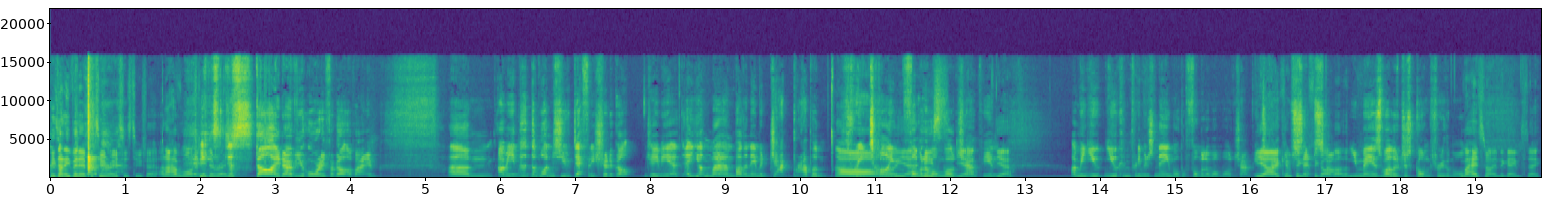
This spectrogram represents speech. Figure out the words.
He's only been here for two races, to be fair, and I haven't watched either He's race. just started. Have you already forgot about him? Um, I mean, the, the ones you definitely should have got, Jamie. A, a young man by the name of Jack Brabham, Oh, three-time yeah, Formula One world yeah, champion. Yeah. I mean, you you can pretty much name all the Formula One world champions. Yeah, I completely forgot start. about them. You may as well have just gone through them all. My head's not in the game today.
